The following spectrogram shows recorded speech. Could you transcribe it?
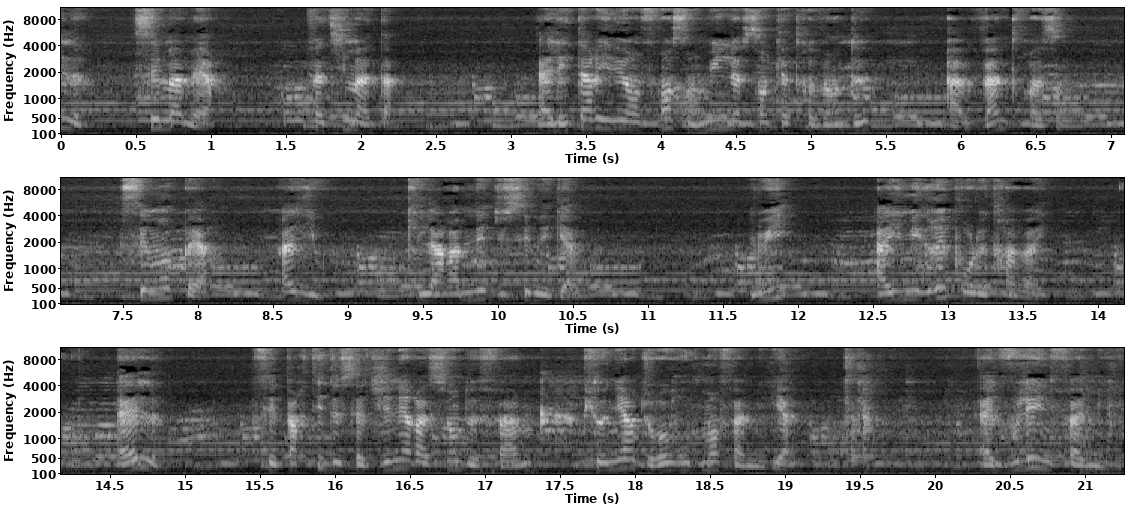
Elle, c'est ma mère, Fatimata. Elle est arrivée en France en 1982 à 23 ans. C'est mon père, Aliou, qui l'a ramenée du Sénégal. Lui a immigré pour le travail. Elle fait partie de cette génération de femmes pionnières du regroupement familial. Elle voulait une famille.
